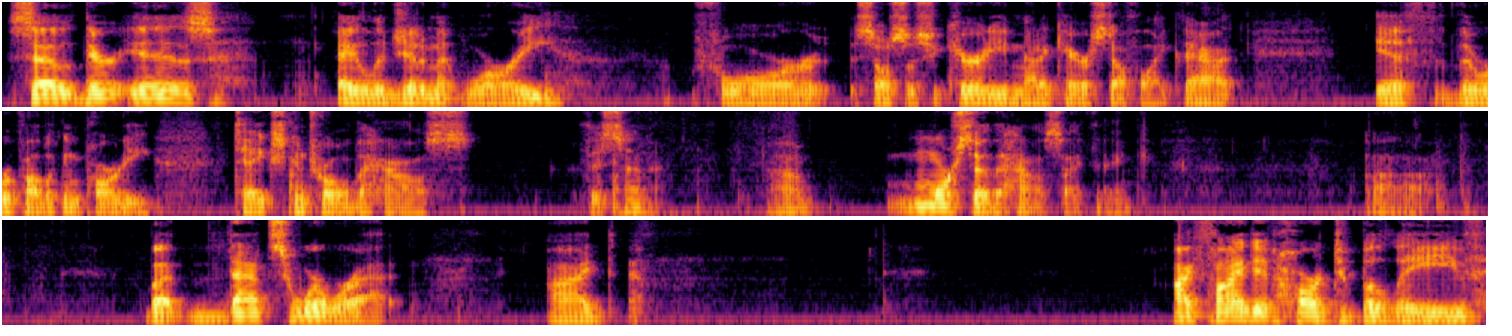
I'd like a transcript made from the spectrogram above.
so there is a legitimate worry for Social Security, Medicare, stuff like that, if the Republican Party takes control of the House, the Senate. Uh, more so the House, I think. Uh, but that's where we're at. I I find it hard to believe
